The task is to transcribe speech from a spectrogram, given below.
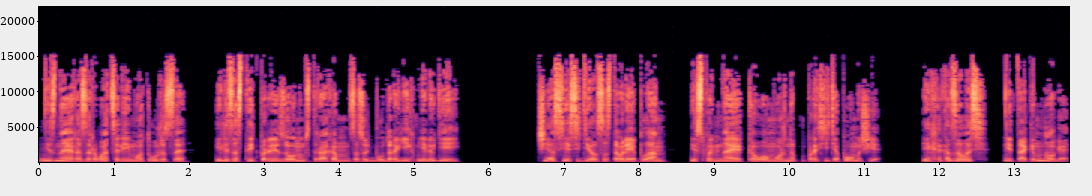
не зная, разорваться ли ему от ужаса или застыть парализованным страхом за судьбу дорогих мне людей. Час я сидел, составляя план и вспоминая, кого можно попросить о помощи. Их оказалось не так и много.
